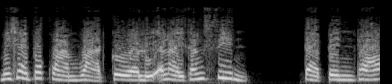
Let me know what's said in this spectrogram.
ไม่ใช่เพราะความหวาดกลัวหรืออะไรทั้งสิ้น แต่เป็นเพราะ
